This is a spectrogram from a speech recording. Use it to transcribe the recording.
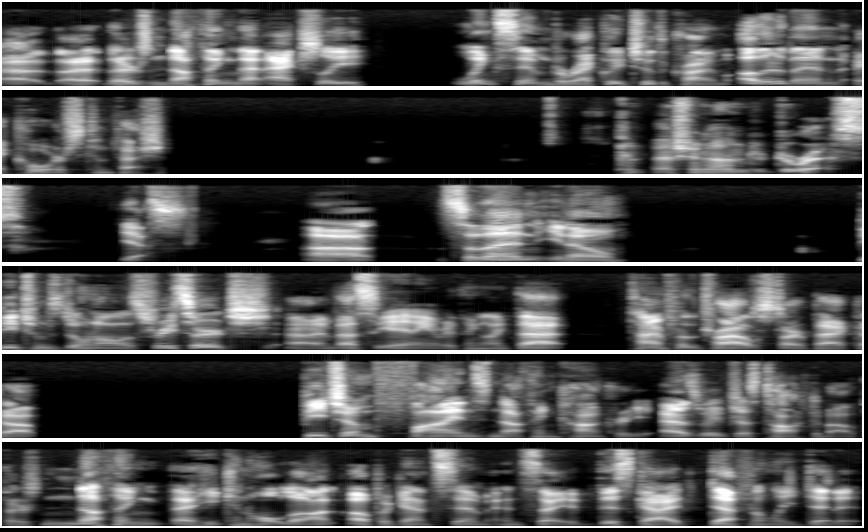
uh, uh, there's nothing that actually links him directly to the crime other than a coerced confession. Confession under duress. yes. Uh, so then, you know, Beecham's doing all this research, uh, investigating everything like that. Time for the trial to start back up. Beecham finds nothing concrete, as we've just talked about. There's nothing that he can hold on up against him and say this guy definitely did it.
